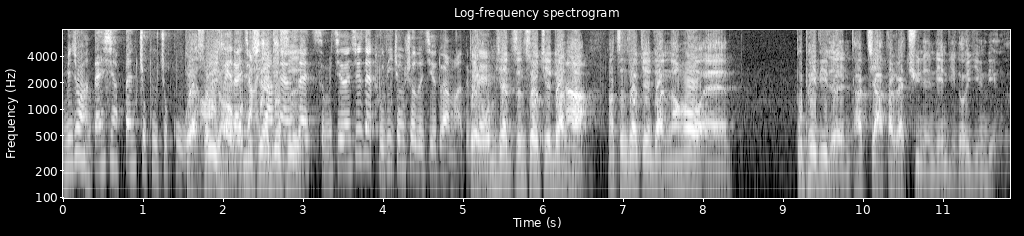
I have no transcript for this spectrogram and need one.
民众很担心要搬就不就不，对，所以哈，我们现在就是在什么阶段？就是在土地征收的阶段嘛，对不对？对，我们现在征收阶段哈，那征收阶段，然后呃，不配地的人，他价大概去年年底都已经领了。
